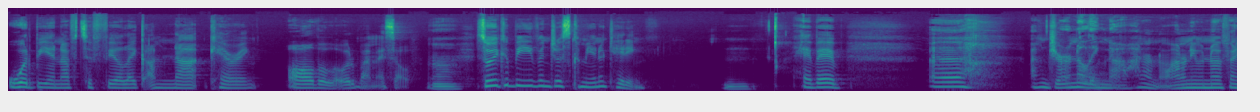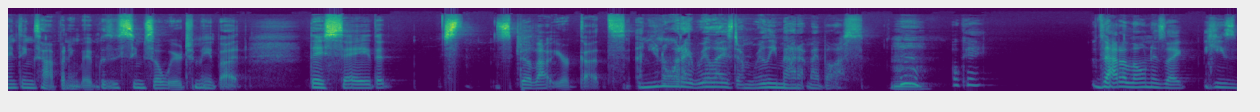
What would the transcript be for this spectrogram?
would be enough to feel like I'm not carrying all the load by myself. Uh-huh. So it could be even just communicating. Mm. Hey, babe, uh, I'm journaling now. I don't know. I don't even know if anything's happening, babe, because it seems so weird to me. But they say that s- spill out your guts. And you know what? I realized I'm really mad at my boss. Hmm. Hmm. okay that alone is like he's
